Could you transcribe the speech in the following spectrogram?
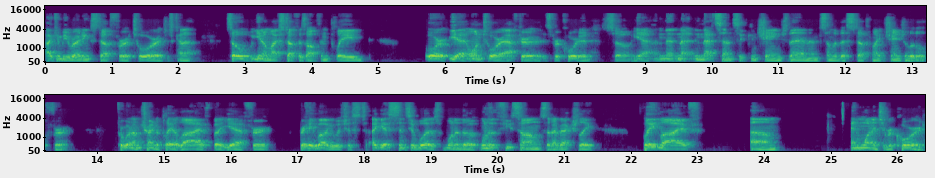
I can be writing stuff for a tour. It just kind of so you know my stuff is often played or yeah on tour after it's recorded. So yeah, in that in that sense, it can change then, and some of this stuff might change a little for for what I'm trying to play it live. But yeah, for for Hey Bog, it was just I guess since it was one of the one of the few songs that I've actually played live um and wanted to record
